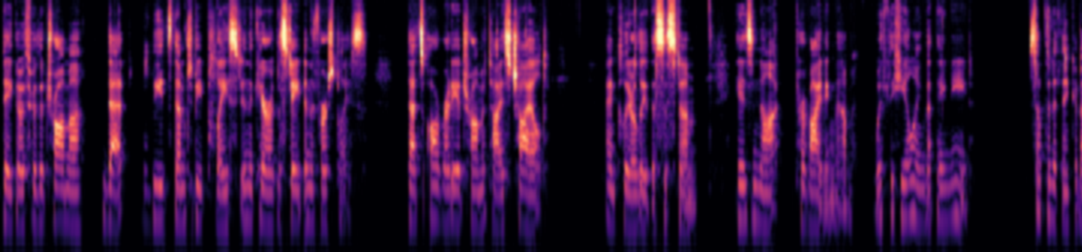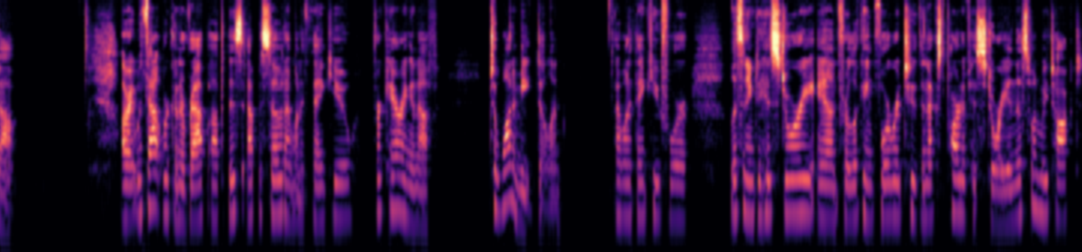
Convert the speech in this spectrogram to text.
they go through the trauma that leads them to be placed in the care of the state in the first place. That's already a traumatized child. And clearly the system is not providing them with the healing that they need. Something to think about. All right, with that, we're going to wrap up this episode. I want to thank you for caring enough to want to meet Dylan. I want to thank you for listening to his story and for looking forward to the next part of his story. In this one, we talked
